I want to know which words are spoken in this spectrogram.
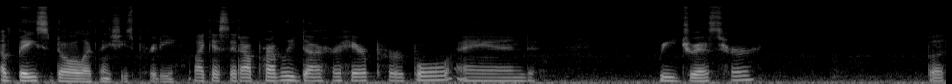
a base doll, I think she's pretty. Like I said, I'll probably dye her hair purple and redress her. But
